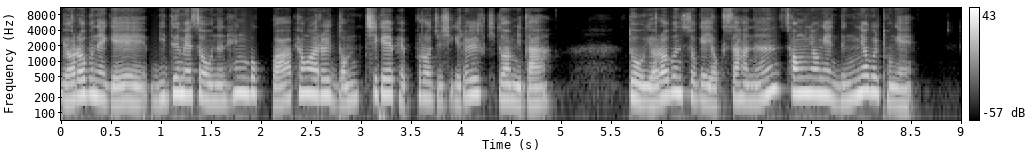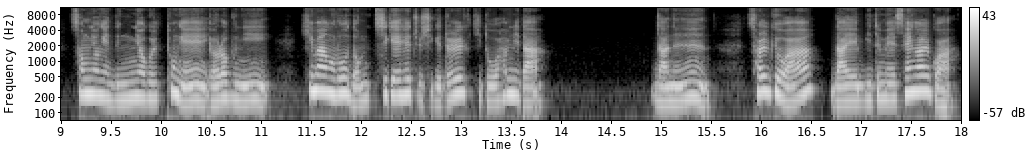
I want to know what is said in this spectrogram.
여러분에게 믿음에서 오는 행복과 평화를 넘치게 베풀어 주시기를 기도합니다. 또 여러분 속에 역사하는 성령의 능력을 통해 성령의 능력을 통해 여러분이 희망으로 넘치게 해주시기를 기도합니다. 나는 설교와 나의 믿음의 생활과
